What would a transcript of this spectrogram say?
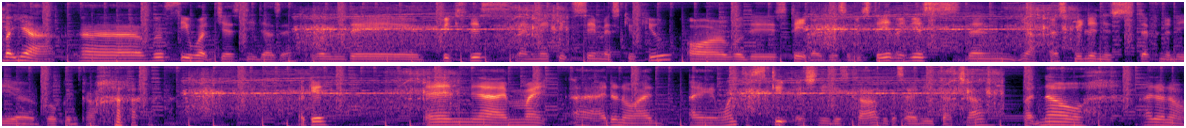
But yeah uh, we'll see what GSD does eh? will they fix this and make it same as QQ or will they stay like this? If they stay like this then yeah S Brilliant is definitely a broken car. Okay. And yeah I might uh, I don't know. I I want to skip actually this car because I already gacha but now I don't know.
